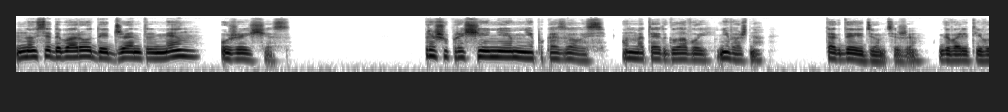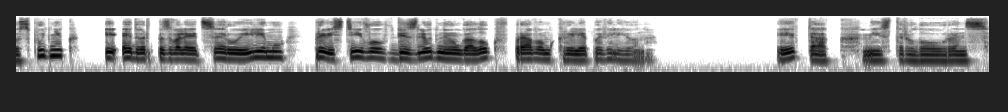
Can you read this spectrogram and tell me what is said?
но седобородый джентльмен уже исчез. «Прошу прощения, мне показалось». Он мотает головой. «Неважно». «Тогда идемте же», — говорит его спутник, и Эдвард позволяет сэру Уильяму провести его в безлюдный уголок в правом крыле павильона. «Итак, мистер Лоуренс»,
